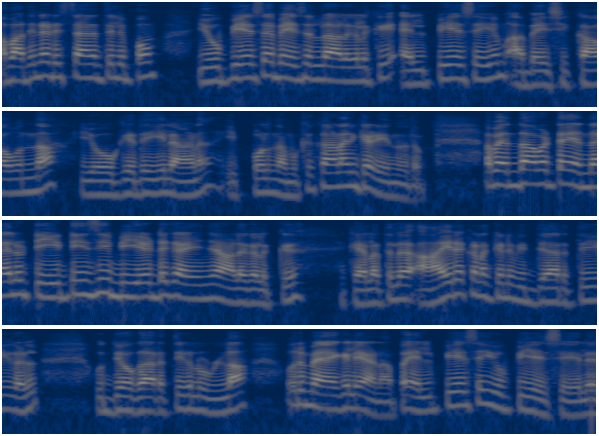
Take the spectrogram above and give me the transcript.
അപ്പോൾ അതിന്റെ അടിസ്ഥാനത്തിൽ ഇപ്പം യു പി എസ് എ ബേസിലുള്ള ആളുകൾക്ക് എൽ പി എസ് എയും അപേക്ഷിക്കാവുന്ന യോഗ്യതയിലാണ് ഇപ്പോൾ നമുക്ക് കാണാൻ കഴിയുന്നത്. അപ്പോൾ എന്താവട്ടെ എന്തായാലും T T C B Ed കഴിഞ്ഞ ആളുകൾക്ക് കേരളത്തിലെ ആയിരക്കണക്കിന് വിദ്യാർത്ഥികൾ ഉദ്യോഗാർത്ഥികളുള്ള ഒരു മേഖലയാണ്. അപ്പോൾ L P S C U P S സിയിൽ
